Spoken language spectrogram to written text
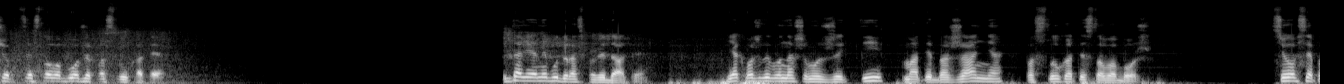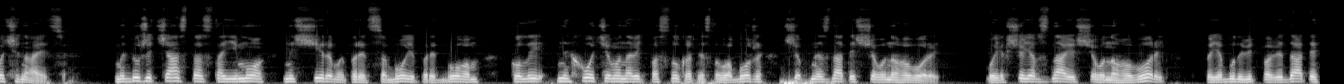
щоб це Слово Боже послухати. І далі я не буду розповідати, як важливо в нашому житті мати бажання послухати Слово Боже. З цього все починається. Ми дуже часто стаємо нещирими перед собою, перед Богом, коли не хочемо навіть послухати Слово Боже, щоб не знати, що воно говорить. Бо якщо я знаю, що воно говорить, то я буду відповідати,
